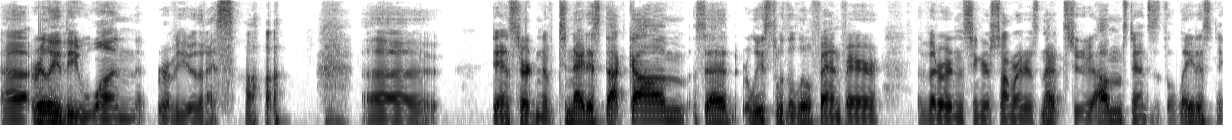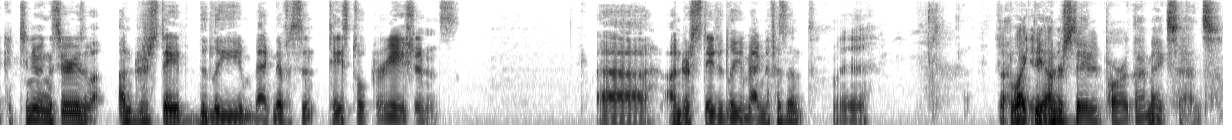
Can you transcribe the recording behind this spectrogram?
Uh, really, the one review that I saw. Uh, Dan Sterdan of Tinnitist.com said, released with a little fanfare, the veteran singer songwriter's ninth studio album stands as the latest in a continuing series of understatedly magnificent, tasteful creations. Uh, understatedly magnificent? Eh. I like the understated part. That makes sense.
